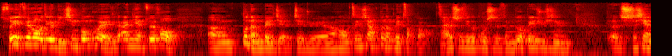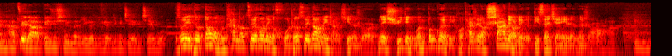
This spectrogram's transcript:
所以最后这个理性崩溃，这个案件最后，嗯、不能被解解决，然后真相不能被找到，才是这个故事整个悲剧性，呃，实现它最大悲剧性的一个一个一个结结果。所以就当我们看到最后那个火车隧道那场戏的时候，那徐警官崩溃了以后，他是要杀掉这个第三嫌疑人的时候啊，嗯，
